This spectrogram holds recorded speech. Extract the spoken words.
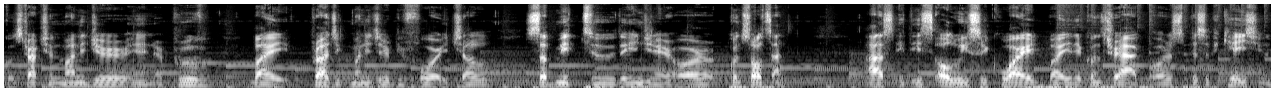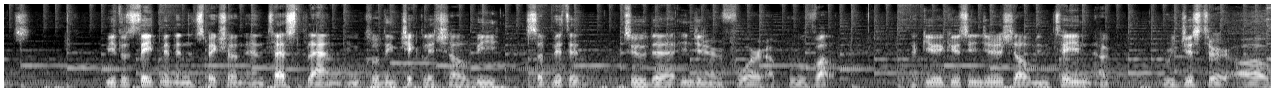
construction manager, and approved by project manager before it shall submit to the engineer or consultant as it is always required by the contract or specifications. Method statement and inspection and test plan including checklist shall be submitted to the engineer for approval. The QAQC engineer shall maintain a register of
